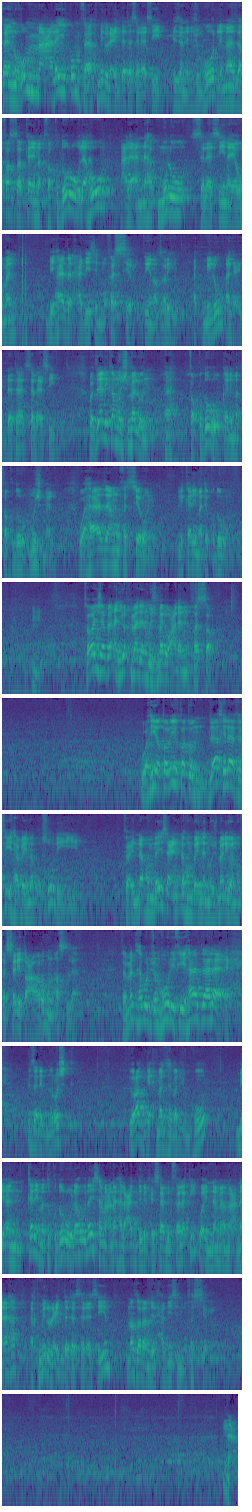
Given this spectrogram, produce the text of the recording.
فإن غم عليكم فأكملوا العدة ثلاثين. إذا الجمهور لماذا فسر كلمة فاقدروا له على أنها اكملوا ثلاثين يوما بهذا الحديث المفسر في نظرهم؟ أكملوا العدة ثلاثين. وذلك مجمل. ها فاقدروا كلمة فاقدروا مجمل. وهذا مفسر لكلمة اقدروا. فوجب أن يحمل المجمل على المفسر. وهي طريقة لا خلاف فيها بين الأصوليين فإنهم ليس عندهم بين المجمل والمفسر تعارض أصلا. فمذهب الجمهور في هذا لائح. إذا ابن رشد يرجح مذهب الجمهور بأن كلمة اقدروا له ليس معناها العد بالحساب الفلكي وإنما معناها أكملوا العدة ثلاثين نظرا للحديث المفسر. نعم.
